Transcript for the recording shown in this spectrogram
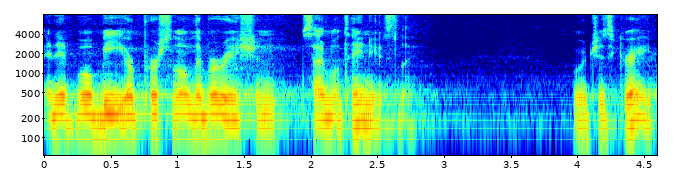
And it will be your personal liberation simultaneously, which is great.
